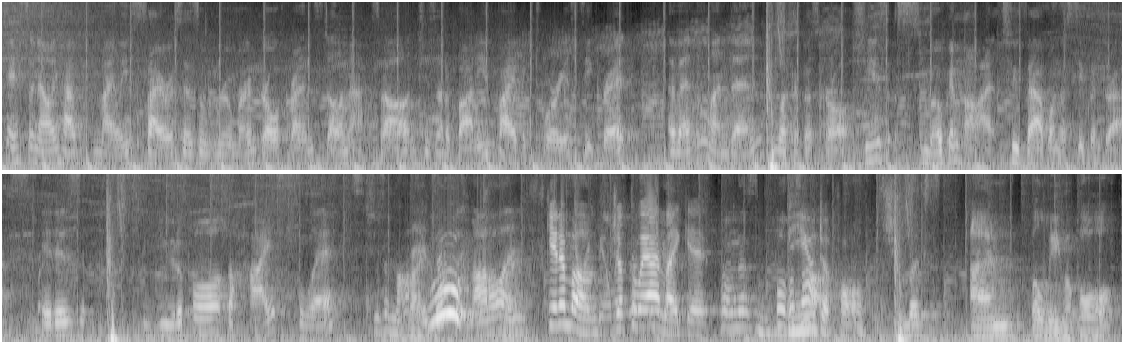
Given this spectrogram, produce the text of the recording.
Okay, so now we have Miley Cyrus's rumored girlfriend, Stella Maxwell, and she's at a Body by Victoria's Secret event in London. Look at this girl. She's smoking hot. Too fab on the sequin dress. It is beautiful. The high slit. She's a model. Right. Exactly, Woo! model and Skin and like bones, the just the way I like it. Pull this, pull this off. Beautiful. She looks unbelievable.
